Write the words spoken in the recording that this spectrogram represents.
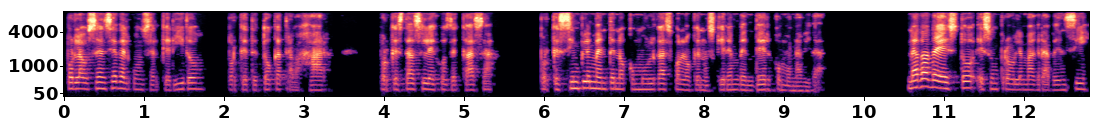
Por la ausencia de algún ser querido, porque te toca trabajar, porque estás lejos de casa, porque simplemente no comulgas con lo que nos quieren vender como Navidad. Nada de esto es un problema grave en sí,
